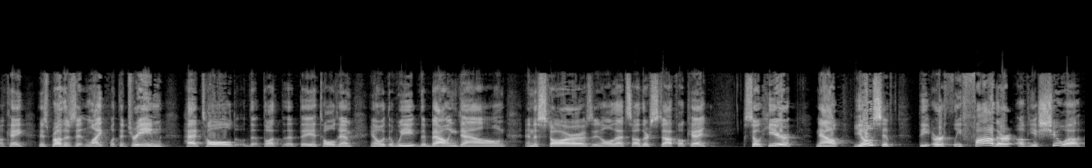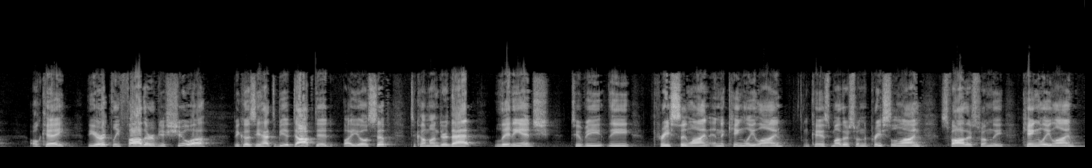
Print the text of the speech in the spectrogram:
Okay, his brothers didn't like what the dream had told, thought that they had told him, you know, with the wheat, the bowing down, and the stars, and all that other stuff. Okay, so here now Joseph, the earthly father of Yeshua, okay, the earthly father of Yeshua, because he had to be adopted by Joseph to come under that lineage, to be the priestly line and the kingly line. Okay, his mother's from the priestly line, his father's from the kingly line.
